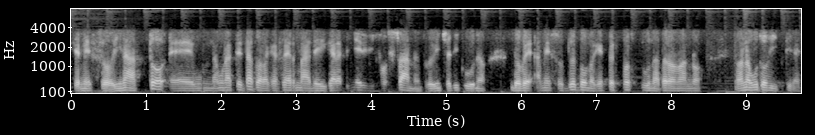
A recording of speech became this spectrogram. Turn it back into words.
che, messo in atto è un, un attentato alla caserma dei carabinieri di Fossano in provincia di Cuneo dove ha messo due bombe che per fortuna però non hanno, non hanno avuto vittime.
